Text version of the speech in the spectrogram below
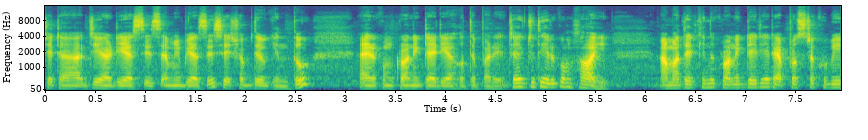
সেটা জিআরডিয়াসিস অ্যামিবিয়াসিস এসব দিয়েও কিন্তু এরকম ক্রনিক ডায়রিয়া হতে পারে। যাই যদি এরকম হয় আমাদের কিন্তু ক্রনিক ডায়রিয়ার অ্যাপ্রোচটা খুবই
